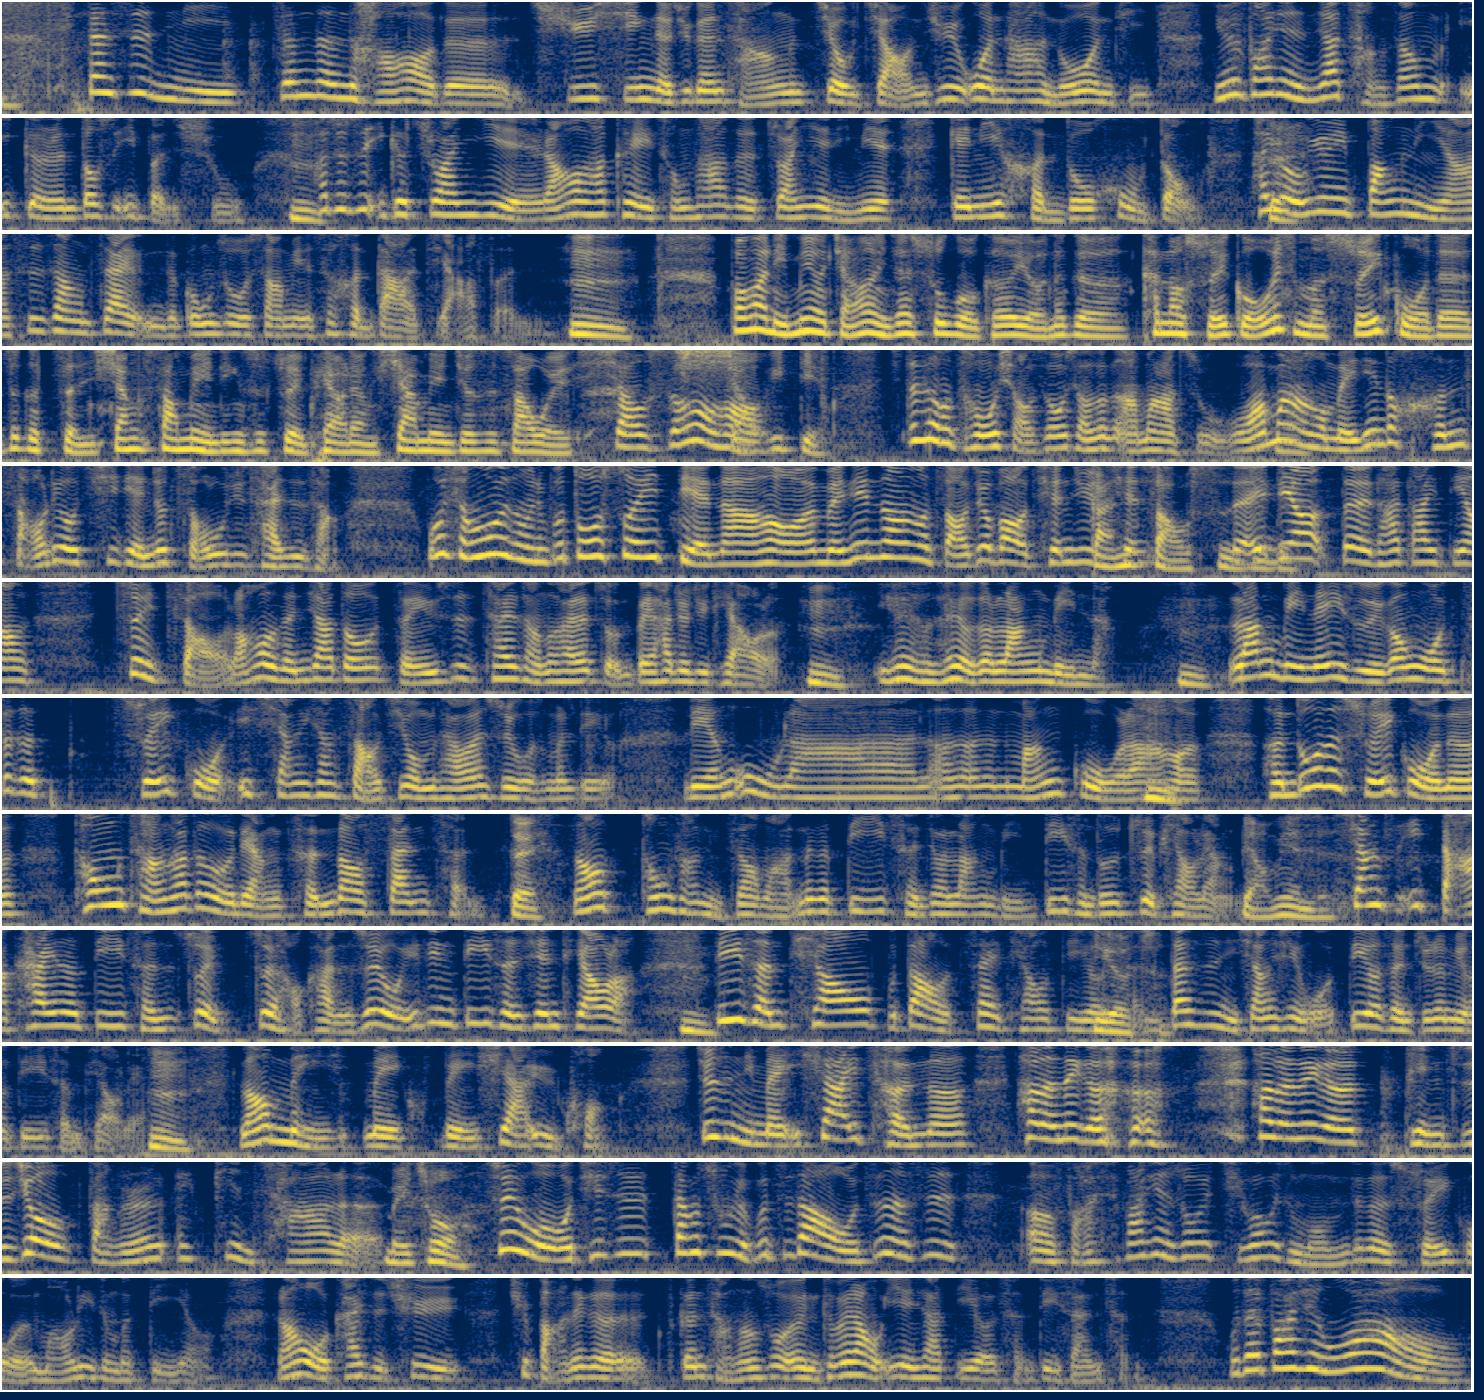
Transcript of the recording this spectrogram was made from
但是你真的好好的虚心的去跟厂商就教，你去问他很多问题，你会发现人家厂商每一个人都是一本书，他就是一个专业，然后他可以从他的专业里面给你很多互动，他有愿意帮你啊。事实上，在你的工作上面是很大的加分。嗯，包括里面有讲到你在蔬果科有那个看到水果，为什么水果的这个整箱上面一定是最漂亮，下面就是稍微小时候小一点。但是我从我小时候，我小时候跟阿妈住，我阿妈哦每天都很早六七点就走路去菜市场。我想为什么你不多睡一点呢？哈，每天都那么早就把我牵去赶早市，对，一定要对他，他一定要最早，然后人家都等于是菜市场都还在准备，他就去挑了。嗯，因为他有个浪兵呐，嗯，浪兵的意思，讲我这个。水果一箱一箱，早期我们台湾水果什么莲莲雾啦，然后芒果啦，哈，很多的水果呢，通常它都有两层到三层。对。然后通常你知道吗？那个第一层叫浪饼，第一层都是最漂亮的，表面的箱子一打开呢，第一层是最最好看的，所以我一定第一层先挑了。第一层挑不到，再挑第二层。但是你相信我，第二层绝对没有第一层漂亮。嗯。然后每每每下愈况，就是你每下一层呢，它的那个 它的那个品质就反而哎。变差了，没错。所以，我我其实当初也不知道，我真的是呃发发现说奇怪，为什么我们这个水果的毛利这么低哦？然后我开始去去把那个跟厂商说，呃，你可不可以让我验一下第二层、第三层？我才发现，哇哦！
